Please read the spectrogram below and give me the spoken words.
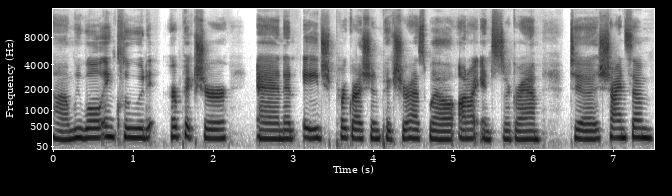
um, we will include her picture and an age progression picture as well on our Instagram to shine some,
